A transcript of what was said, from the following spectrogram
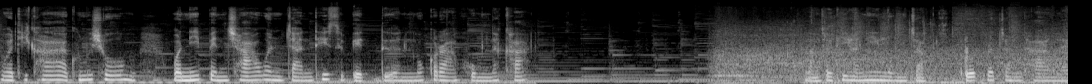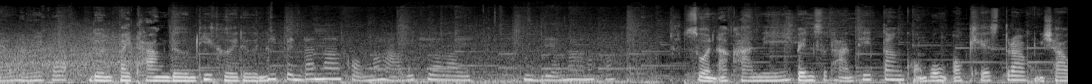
สวัสดีค่ะ คุณผู้ชม วันนี้เป็นเช้าวันจันทร์ที่ 11 เดือนมกราคมนะคะ หลังจากที่ฮันนี่ลงจากรถประจำทางแล้วฮันนี่ก็เดินไปทางเดิมที่เคยเดิน นี่เป็นด้านหน้าของมหาวิทยาลัยลูเบียนานะคะ ส่วนอาคารนี้เป็นสถานที่ตั้งของวงออร์เคสตราของชาว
